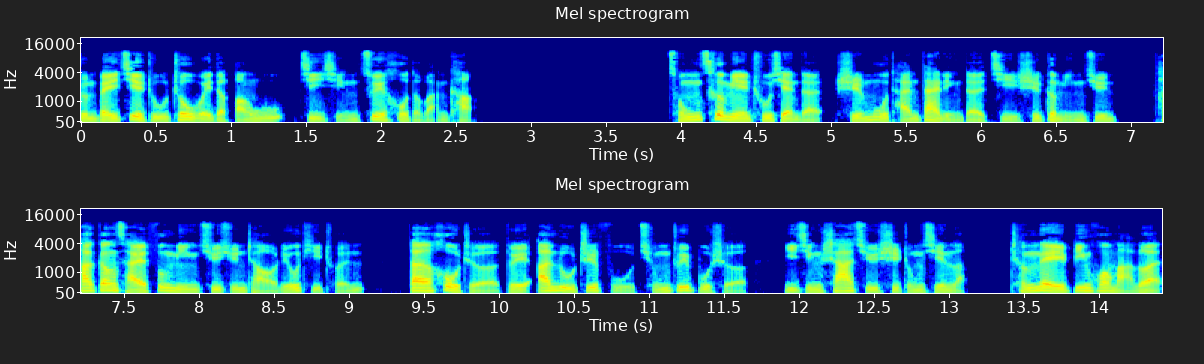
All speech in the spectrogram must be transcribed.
准备借助周围的房屋进行最后的顽抗。从侧面出现的是木坛带领的几十个明军，他刚才奉命去寻找刘体纯，但后者对安陆知府穷追不舍，已经杀去市中心了。城内兵荒马乱，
